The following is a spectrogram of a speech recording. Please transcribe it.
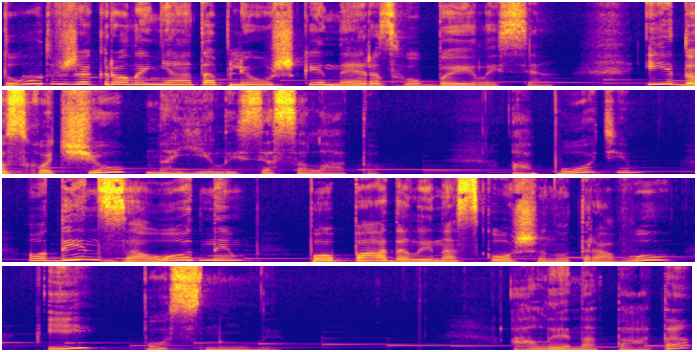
Тут вже кроленята плюшки не розгубилися і досхочу наїлися салату. А потім один за одним попадали на скошену траву і поснули. Але на тата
